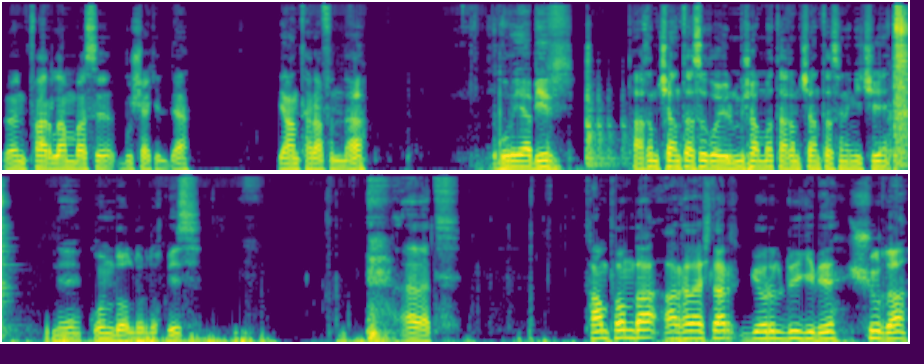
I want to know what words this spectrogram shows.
ön far lambası bu şekilde. Yan tarafında. Buraya bir takım çantası koyulmuş ama takım çantasının içi ne kum doldurduk biz. evet. Tamponda arkadaşlar görüldüğü gibi şurada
